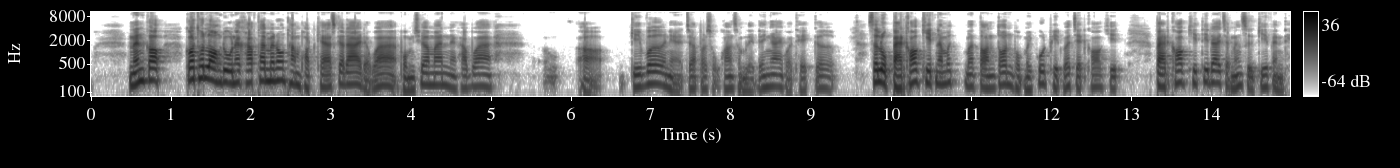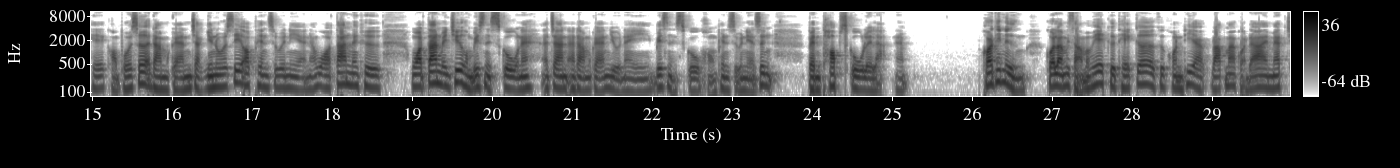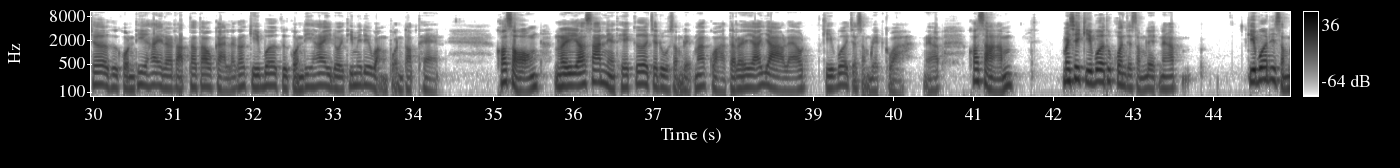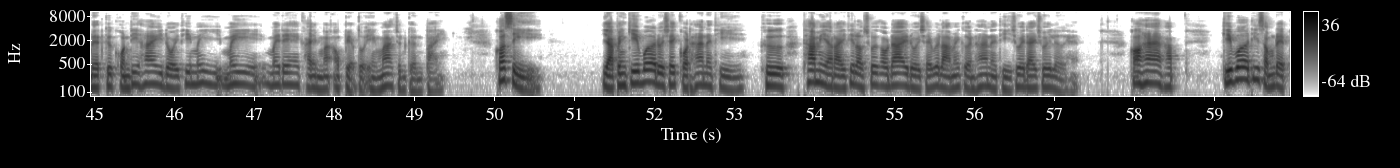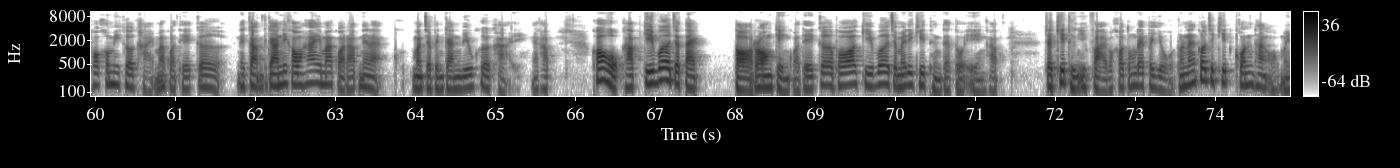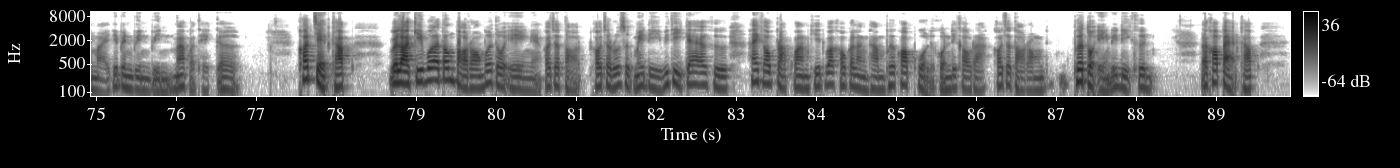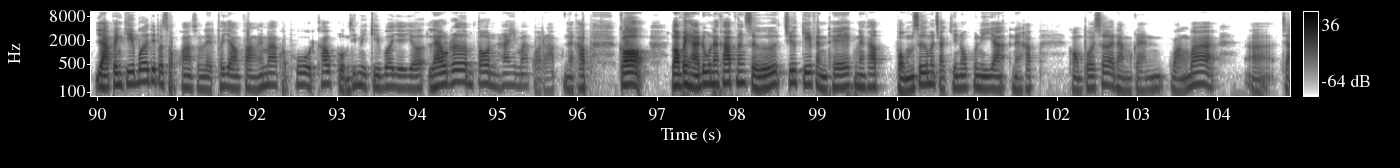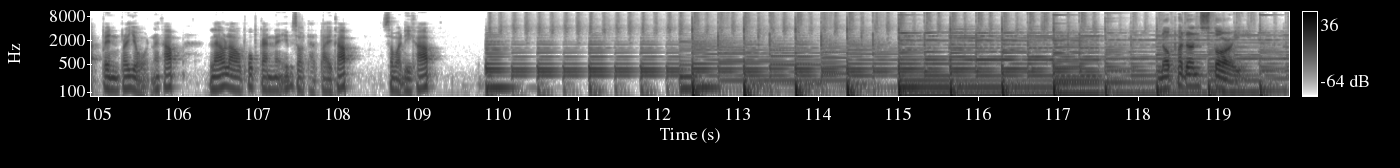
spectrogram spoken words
นั้นก็ก็ทดลองดูนะครับท่านไม่ต้องทำพอดแคสต์ก็ได้ แต่ว่าผมเชื่อมั่นนะครับว่าGiver เนี่ยจะประสบความสำเร็จได้ง่ายกว่า Taker สรุป 8 ข้อคิดนะเมื่อตอนต้นผมไม่พูดผิดว่า 7 ข้อคิด 8 ข้อคิดที่ได้จากหนังสือ Give and Take ของ Professor Adam Grant จาก University of Pennsylvania นะ Wharton นั่นคือ Wharton เป็นชื่อของ Business School นะ อาจารย์ Adam Grant อยู่ใน Business School ของ Pennsylvania ซึ่งเป็น Top School เลยล่ะนะข้อที่ 1 คนเรามี 3 ประเภทคือ Taker คือคนที่อยากรับมากกว่าได้ Matcher คือคนที่ให้และรับเท่าๆกัน แล้วก็ Giver คือคนที่ให้โดยที่ไม่ได้หวังผลตอบแทน ข้อ2ในระยะสั้นเนี่ย Taker จะดูสำเร็จมากกว่า แต่ระยะยาวแล้ว Giver จะสำเร็จกว่านะครับข้อ 3 ไม่ใช่ Giver ทุกคนจะสำเร็จนะครับ Giver ที่สำเร็จคือคนที่ให้โดยที่ไม่ไม่ไม่ได้ให้ใครมาเอาเปรียบตัวเองมากจนเกินไป ข้อ 4 อยากเป็น Giver โดยใช้กฎ 5 นาที คือถ้ามีอะไรที่เราช่วยเขาได้โดยใช้เวลาไม่เกิน 5 นาทีช่วยได้ช่วยเลยข้อ 5 ครับ Giver ที่สำเร็จเพราะเขามีเครือข่ายมากกว่า Taker ในการการที่เขาให้มากกว่ารับนี่แหละ มันจะเป็นการบิ้วเครือข่ายนะครับ ข้อ 6 ครับ giver จะแตกต่อรองเก่งกว่า taker เพราะว่า giver จะไม่ได้คิดถึงแต่ตัวเองครับ จะคิดถึงอีกฝ่ายว่าเขาต้องได้ประโยชน์ เพราะนั้นก็จะคิดค้นทางออกใหม่ๆ ที่เป็น win-win มากกว่า taker ข้อ 7 ครับ เวลา giver ต้องต่อรองเพื่อตัวเองเนี่ยก็จะต่อเขาจะรู้สึกไม่ดีวิธีแก้ก็คือ ให้เขาปรับความคิดว่าเขากำลังทำเพื่อครอบครัวหรือคนที่เขารัก เขาจะต่อรองเพื่อตัวเองได้ดีขึ้น และข้อ 8 ครับ อยากเป็น giver ที่ประสบความสำเร็จพยายามฟังให้มากกว่าพูด เข้ากลุ่มที่มี giver เยอะๆ แล้วเริ่มต้นให้มากกว่ารับนะครับ ก็ลองไปหาดูนะครับ หนังสือชื่อ Give and Take นะครับ ผมซื้อมาจากคิโนคุนิยะนะครับ ของ Professor Adam Grant หวังว่าจะเป็นประโยชน์นะครับ แล้วเราพบกันใน episode ถัดไปครับ สวัสดีครับ n o p a d o n Story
